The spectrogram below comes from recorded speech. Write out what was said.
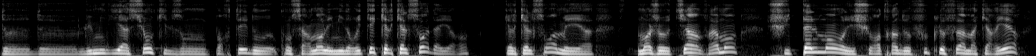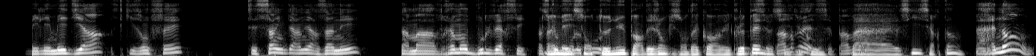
de, de l'humiliation qu'ils ont portée de- concernant les minorités, quelles qu'elles soient d'ailleurs. hein. Quelles qu'elles soient, mais euh, moi je tiens vraiment, je suis tellement, et je suis en train de foutre le feu à ma carrière, mais les médias, ce qu'ils ont fait ces cinq dernières années, ça m'a vraiment bouleversé. Parce Ouais, que mais ils sont coup- tenus par des gens qui sont d'accord avec Le Pen aussi. pas du vrai, coup. c'est pas vrai. Bah, si, certains. Bah non,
